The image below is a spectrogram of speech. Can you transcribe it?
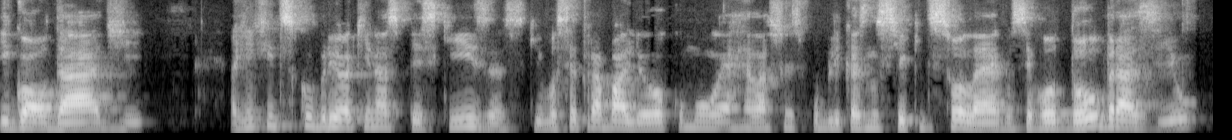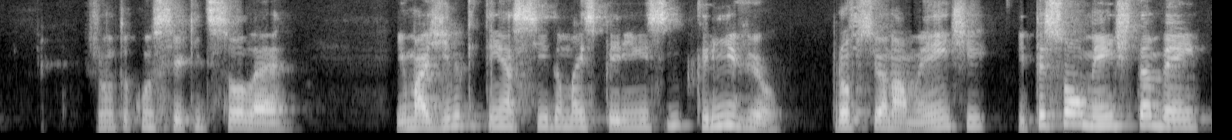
igualdade, a gente descobriu aqui nas pesquisas que você trabalhou como relações públicas no Cirque de Solé. Você rodou o Brasil junto com o Cirque de Solé. Imagino que tenha sido uma experiência incrível profissionalmente e pessoalmente também.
